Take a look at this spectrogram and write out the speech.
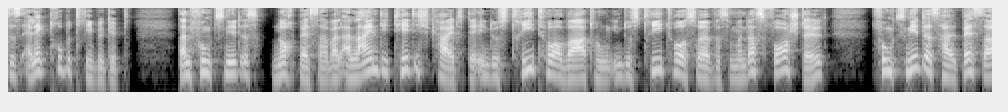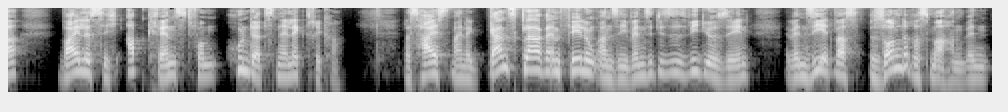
es Elektrobetriebe gibt, dann funktioniert es noch besser, weil allein die Tätigkeit der Industrietorwartung, Industrietorservice, wenn man das vorstellt, funktioniert das halt besser, weil es sich abgrenzt vom hundertsten Elektriker. Das heißt, meine ganz klare Empfehlung an Sie, wenn Sie dieses Video sehen, wenn Sie etwas Besonderes machen, wenn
